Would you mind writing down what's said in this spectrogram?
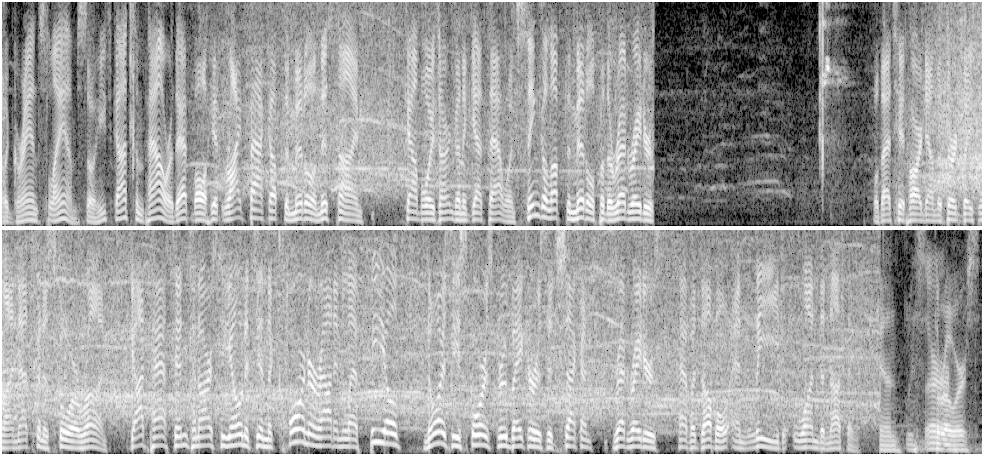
a grand slam. So he's got some power. That ball hit right back up the middle, and this time Cowboys aren't going to get that one. Single up the middle for the Red Raiders. Well, that's hit hard down the third base line. That's going to score a run. Got past Encarnacion. It's in the corner out in left field. Neuse scores. Dru Baker is at second. Red Raiders have a double and lead one to nothing. And yes, throwers.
